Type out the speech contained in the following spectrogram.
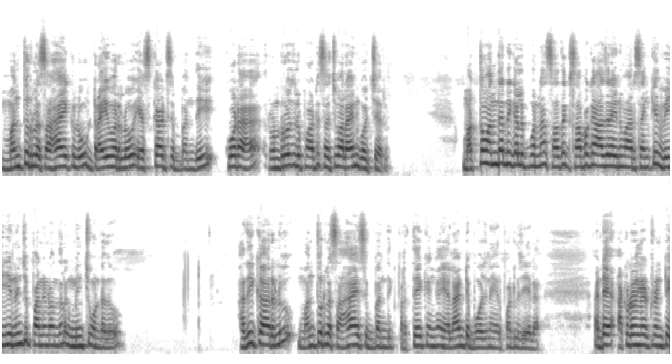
మంత్రుల సహాయకులు డ్రైవర్లు ఎస్కాట్ సిబ్బంది కూడా రెండు రోజుల పాటు సచివాలయానికి వచ్చారు. మొత్తం అందరినీ కలుపుకున్న సభకు సభకు హాజరైన వారి సంఖ్య వెయ్యి నుంచి పన్నెండు వందలకు మించి ఉండదు. అధికారులు మంత్రుల సహాయ సిబ్బందికి ప్రత్యేకంగా ఎలాంటి భోజన ఏర్పాట్లు చేయలే. అంటే అక్కడ ఉన్నటువంటి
